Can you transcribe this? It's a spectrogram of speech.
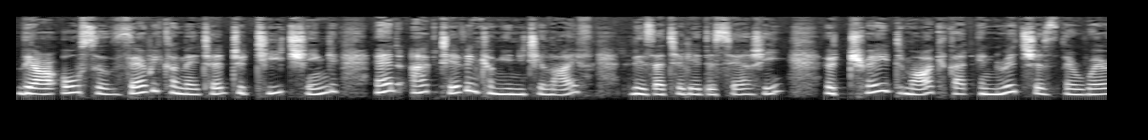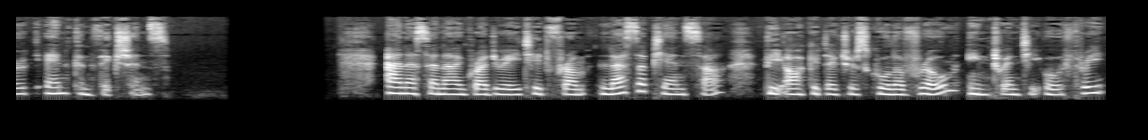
They are also very committed to teaching and active in community life, Les Ateliers de Cergy, a trademark that enriches their work and convictions. Anna Sanna graduated from La Sapienza, the architecture school of Rome, in 2003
